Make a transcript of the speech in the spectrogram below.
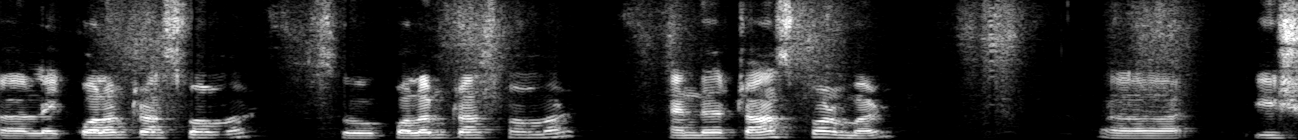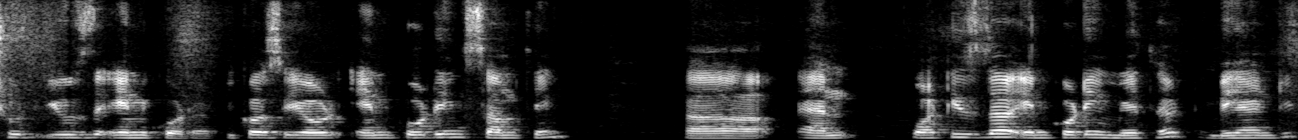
uh, like column transformer, so column transformer and the transformer, uh, you should use the encoder because you're encoding something uh, and what is the encoding method behind it?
